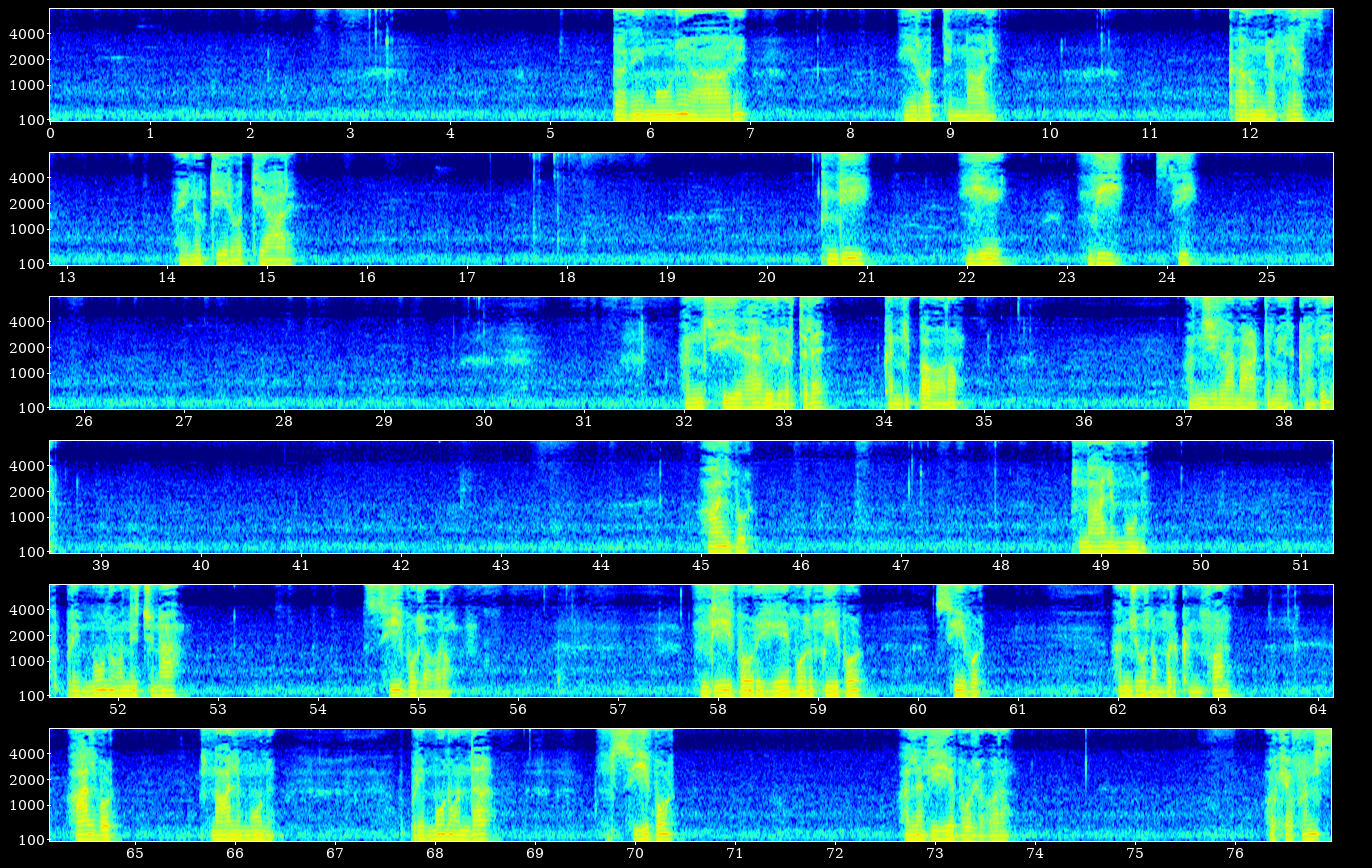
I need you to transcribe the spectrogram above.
பதிமூணு ஆறு இருபத்தி நாலு கருண்யா பிளஸ் ஐநூற்றி இருபத்தி ஆறு. டி ஏ பி சி அஞ்சு ஏதாவது ஒரு இடத்துல கண்டிப்பாக வரும். அஞ்சு இல்லாமல் ஆட்டமே இருக்காது. ஆல்போர்டு நாலு மூணு. அப்படி மூணு வந்துச்சுன்னா சி போர்டில் வரும். D board A board B board C board அஞ்சு ஒரு நம்பர் கன்ஃபார்ம் ஆல் போர்டு நாலு மூணு. அப்படி மூணு வந்தால் சி போர்டு அல்லது ஏ போர்டில் வரும். ஓகே ஃப்ரெண்ட்ஸ்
